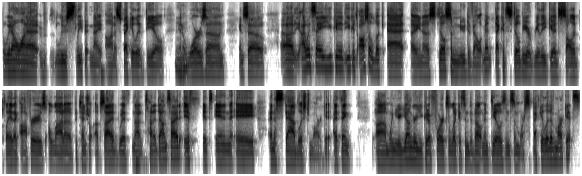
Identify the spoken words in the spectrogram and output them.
but we don't want to lose sleep at night on a speculative deal mm-hmm. in a mm-hmm. war zone. And so uh, I would say you could you could also look at uh, you know still some new development that could still be a really good solid play that offers a lot of potential upside with not a ton of downside if it's in a an established market. I think um, when you're younger, you could afford to look at some development deals in some more speculative markets.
